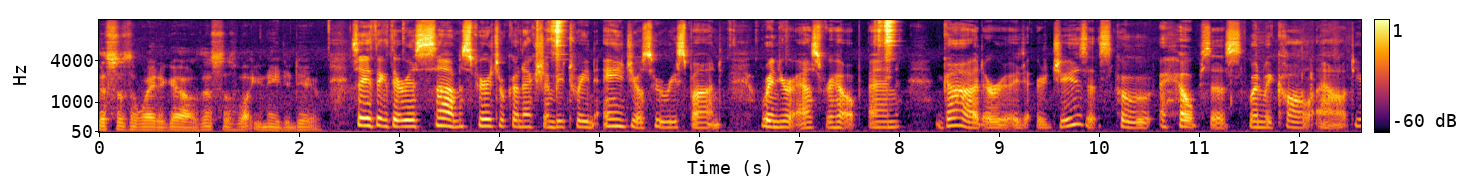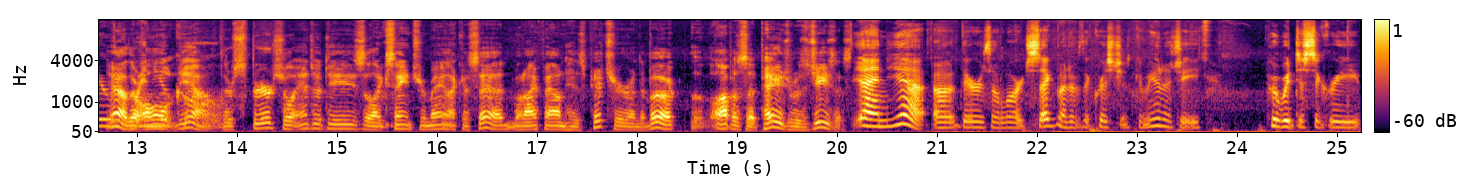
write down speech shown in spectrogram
This is the way to go. This is what you need to do. So you think there is some spiritual connection between angels who respond when you're asked for help and God or, or Jesus who helps us when we call out. You, Yeah, they're all yeah, they're spiritual entities like Saint Germain. Like I said, when I found his picture in the book, the opposite page was Jesus. And yet, uh, there's a large segment of the Christian community who would disagree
